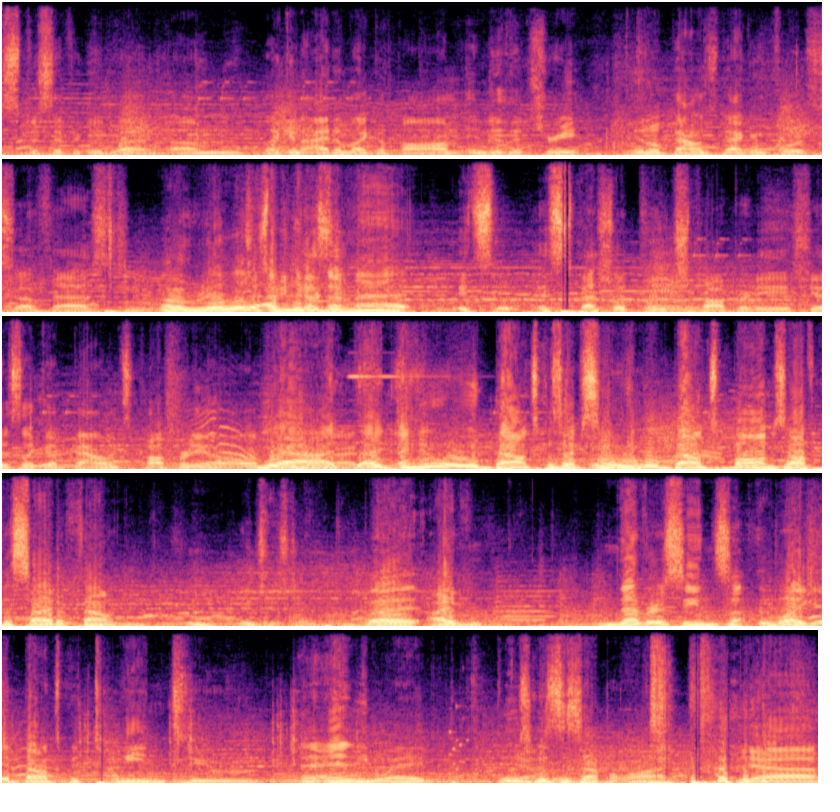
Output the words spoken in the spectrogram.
specifically, but um, like an item like a bomb into the tree, it'll bounce back and forth so fast. Oh, really? Just I've never done that. It's a special Peach property. She has like a bounce property on all of her Yeah, I, I. I knew it would bounce because I've seen people bounce bombs off the side of fountain, Interesting. but I've never seen something like it bounce between two. Anyway, Blues Yeah. Clues is up a lot. yeah,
